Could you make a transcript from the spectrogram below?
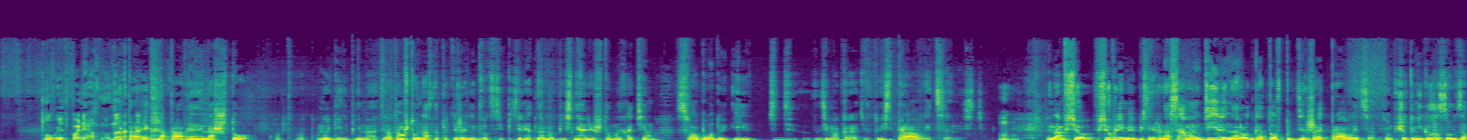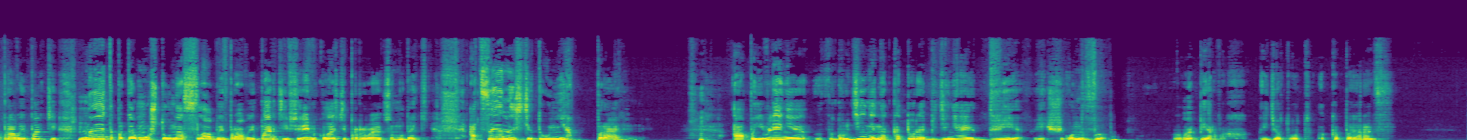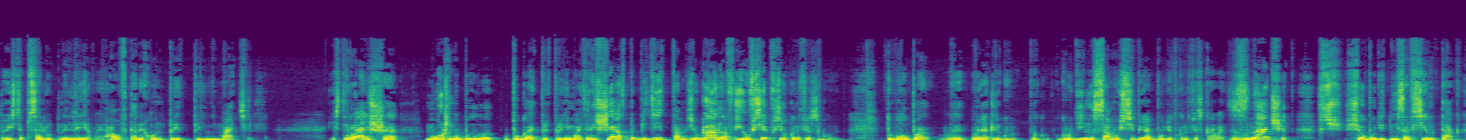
Ну, это понятно, да. И проект направленный на что? Вот, вот многие не понимают. Дело в том, что у нас на протяжении 25 лет нам объясняли, что мы хотим свободу и демократию, то есть правые ценности. Угу. И нам все, все время объясняли, что на самом деле народ готов поддержать правые ценности. Он почему-то не голосует за правые партии, но это потому, что у нас слабые правые партии, и все время к власти прорываются мудаки. А ценности-то у них правильные. А появление Грудинина, который объединяет две вещи, он в во-первых, идет от КПРФ, то есть абсолютно левый, а во-вторых, он предприниматель. Если раньше можно было упугать предпринимателей, сейчас победит там Зюганов и у всех все конфискует, то глупо, вряд ли Грудинин сам у себя будет конфисковать. Значит, все будет не совсем так.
